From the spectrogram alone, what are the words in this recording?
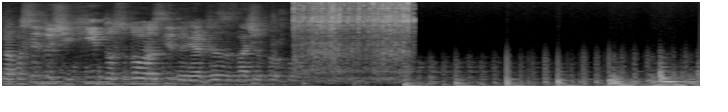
на послідуючий хід досудового розслідування, як вже зазначив прокурор. Так,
